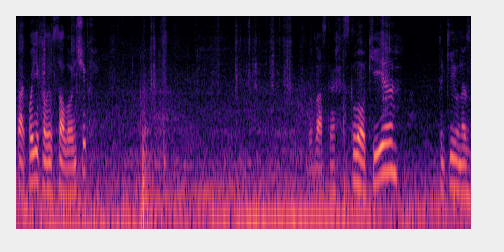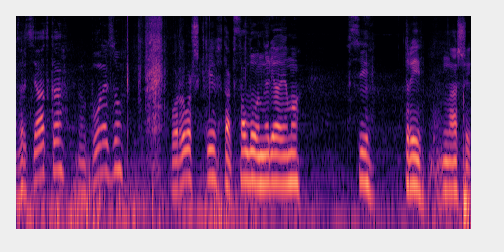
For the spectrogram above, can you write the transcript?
Так, поїхали в салончик. Будь ласка, скло Kia. Такі у нас дверцятка. Понизу. Порожки. Так, в салон ниряємо. Всі три наших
